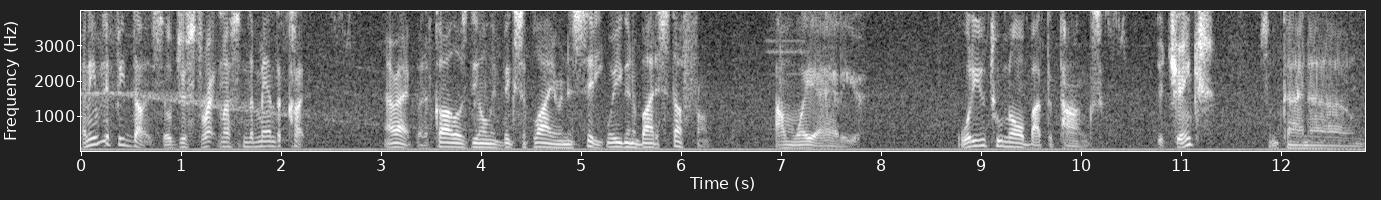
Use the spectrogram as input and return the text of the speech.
And even if he does, he'll just threaten us and demand a cut. All right, but if Carlo's the only big supplier in the city, where are you gonna buy the stuff from? I'm way ahead of you. What do you two know about the tongs? The chinks? Some kind of um,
